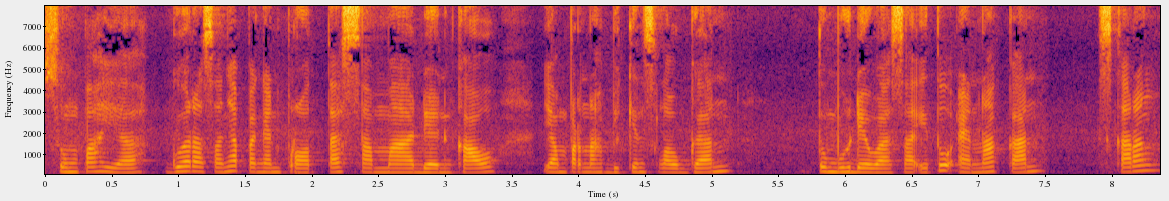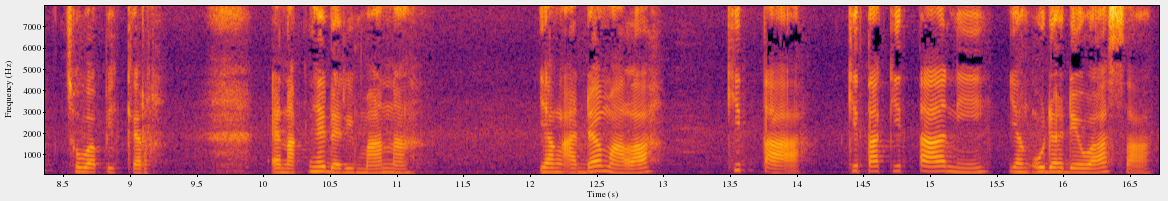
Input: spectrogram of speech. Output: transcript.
Sumpah ya, gue rasanya pengen protes sama Denkau yang pernah bikin slogan tumbuh dewasa itu enak kan? Sekarang coba pikir, enaknya dari mana? Yang ada malah kita, kita-kita nih yang udah dewasa,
